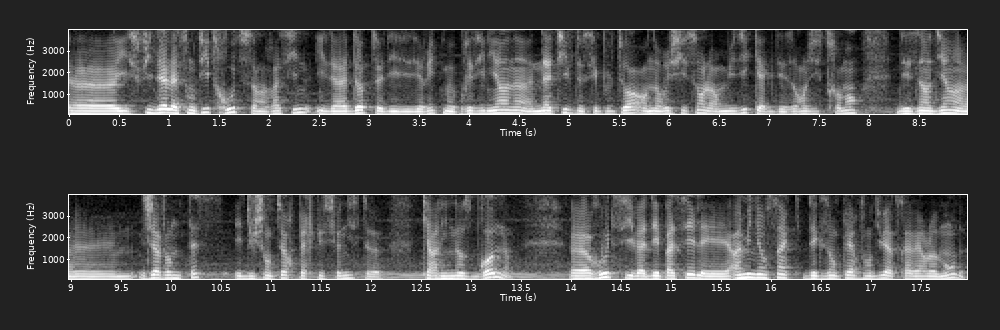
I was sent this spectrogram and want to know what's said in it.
Euh, il se fidèle à son titre Roots, un racine, il adopte des rythmes brésiliens natifs de Sepultura en enrichissant leur musique avec des enregistrements des Indiens euh, Javantes et du chanteur percussionniste euh, Carlinos Brown. Euh, Roots, il va dépasser les 1,5 million d'exemplaires vendus à travers le monde.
